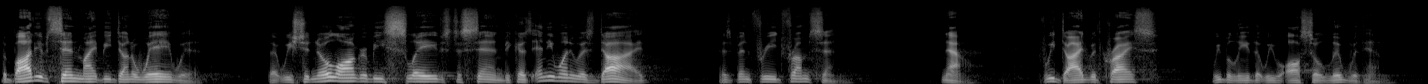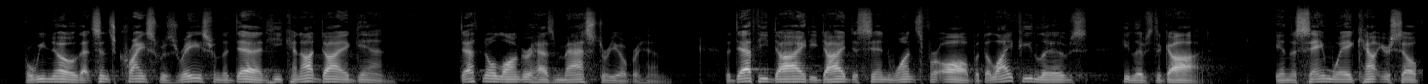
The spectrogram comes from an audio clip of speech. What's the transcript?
the body of sin might be done away with, that we should no longer be slaves to sin, because anyone who has died has been freed from sin. Now, if we died with Christ, we believe that we will also live with him. For we know that since Christ was raised from the dead, he cannot die again. Death no longer has mastery over him. The death he died, he died to sin once for all, but the life he lives, he lives to God. In the same way, count yourself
